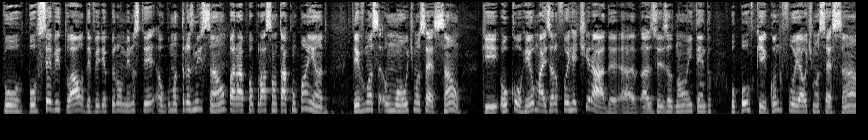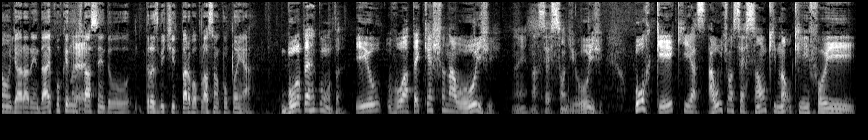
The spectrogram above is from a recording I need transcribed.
por, por ser virtual, deveria pelo menos ter alguma transmissão para a população estar acompanhando. Teve uma, uma última sessão que ocorreu, mas ela foi retirada. Às vezes eu não entendo o porquê. Quando foi a última sessão de Ararendá e por que não É. está sendo transmitido para a população acompanhar? Boa pergunta. Eu vou até questionar hoje, né, na sessão de hoje, por que, que a, a última sessão que, não, que foi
